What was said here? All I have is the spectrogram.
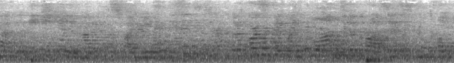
have to teach me, you have to inspire me. But of course, I went on to the process of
